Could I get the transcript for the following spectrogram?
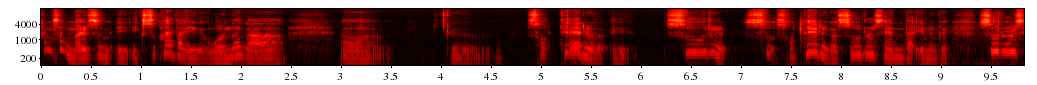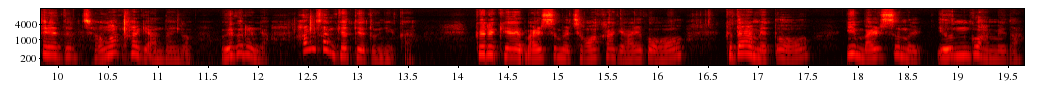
항상 말씀 이 익숙하다 이게 원어가 어그 소테르 이 수를 수, 소테르가 수를 센다 이런 거. 수를 세듯 정확하게 안다 이거. 왜 그러냐? 항상 곁에 두니까. 그렇게 말씀을 정확하게 알고 그 다음에 또 이 말씀을 연구합니다.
